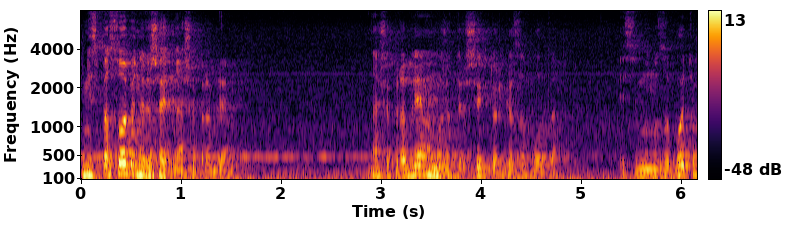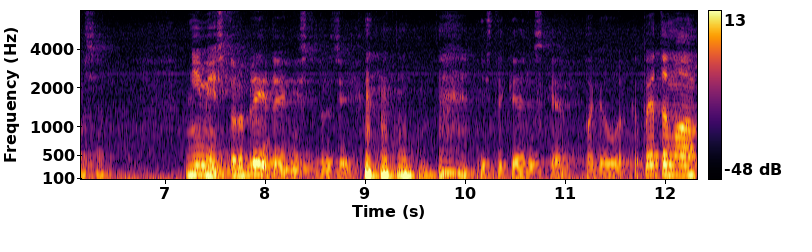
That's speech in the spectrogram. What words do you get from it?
не способен решать наши проблемы. Наши проблемы может решить только забота. Если мы заботимся, не имей 100 рублей, да имей 100 друзей. Есть такая русская поговорка. Поэтому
